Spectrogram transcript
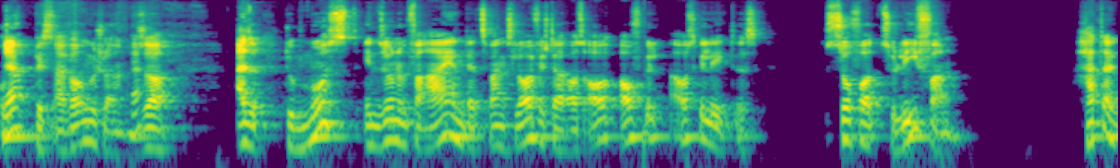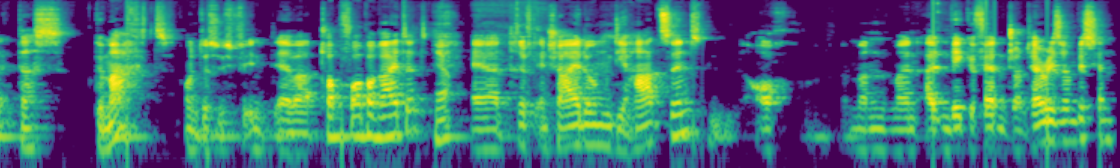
und Ja. bist einfach umgeschlagen. So. Also du musst in so einem Verein, der zwangsläufig daraus au- aufge ausgelegt ist, sofort zu liefern. Hat er das gemacht und das ist, er war top vorbereitet. Ja. Er trifft Entscheidungen, die hart sind. Auch man meinen alten Weggefährten John Terry so ein bisschen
